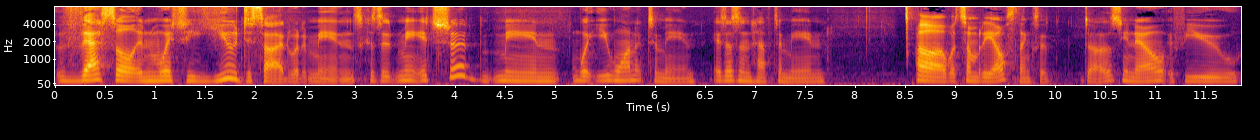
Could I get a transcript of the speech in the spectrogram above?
vessel in which you decide what it means because it mean it should mean what you want it to mean. It doesn't have to mean uh what somebody else thinks it does, you know? If you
